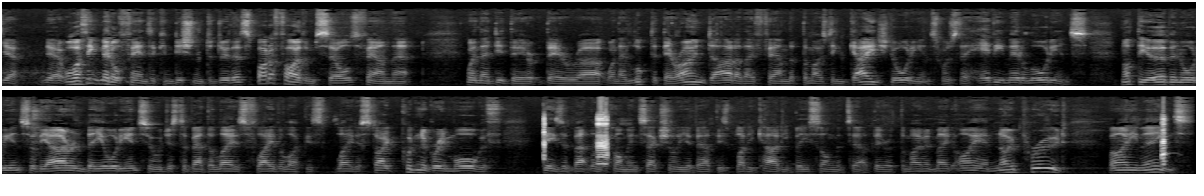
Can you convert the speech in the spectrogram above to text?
Yeah, yeah. Well, I think metal fans are conditioned to do that. Spotify themselves found that when they did their their uh, when they looked at their own data, they found that the most engaged audience was the heavy metal audience, not the urban audience or the R and B audience who were just about the latest flavour like this latest. I couldn't agree more with Geezer Butler's comments actually about this bloody Cardi B song that's out there at the moment, mate. I am no prude by any means.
